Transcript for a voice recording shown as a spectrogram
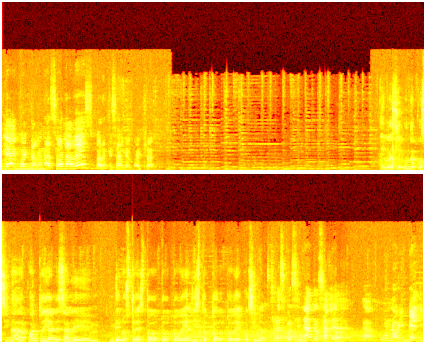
Y ya hay vuelta una sola vez para que salga el buen trago. En la segunda cocinada, ¿cuánto ya le sale de los tres? Todo, todo, todo ya listo, todo, todo ya cocinado. Tres cocinando sale Ajá. a, a uno y medio.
